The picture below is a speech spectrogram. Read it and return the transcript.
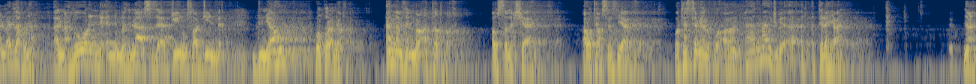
المحذور نعم. المحذور ان إن مثلا ناس لابجين وصاجين بدنياهم والقرآن يقرأ. أما مثلا امرأة تطبخ أو تصلح شاي أو تغسل ثيابها وتستمع للقرآن فهذا ما يجب التلهي عنه. نعم.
